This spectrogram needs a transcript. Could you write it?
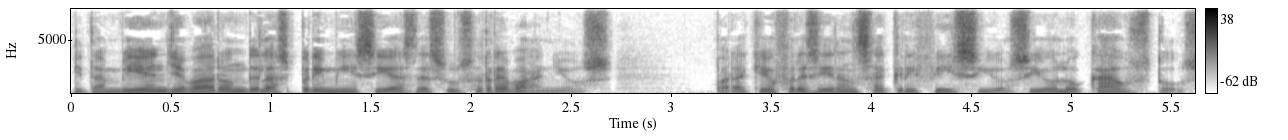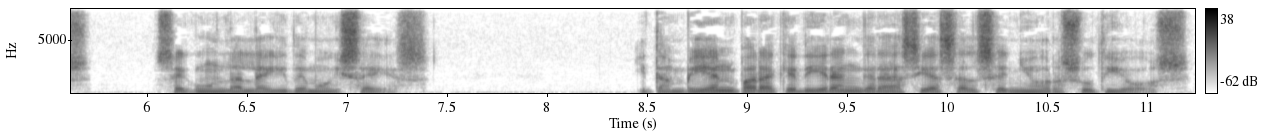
Y también llevaron de las primicias de sus rebaños, para que ofrecieran sacrificios y holocaustos, según la ley de Moisés y también para que dieran gracias al Señor su Dios,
